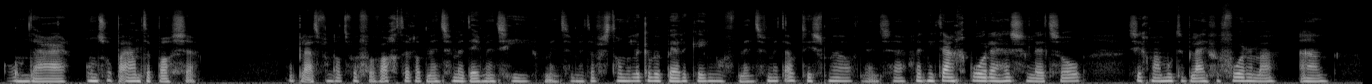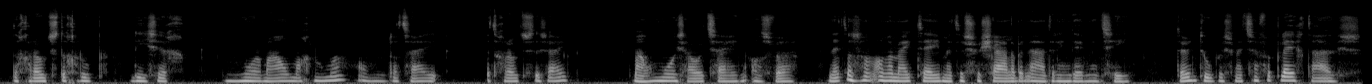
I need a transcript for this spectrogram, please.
om daar ons op aan te passen. In plaats van dat we verwachten dat mensen met dementie, mensen met een verstandelijke beperking, of mensen met autisme, of mensen met niet aangeboren hersenletsel, zich maar moeten blijven vormen aan de grootste groep die zich normaal mag noemen, omdat zij het grootste zijn. Maar hoe mooi zou het zijn als we, net als een Annemij T met de sociale benadering dementie, Teun met zijn verpleeghuis,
